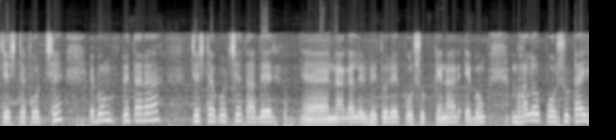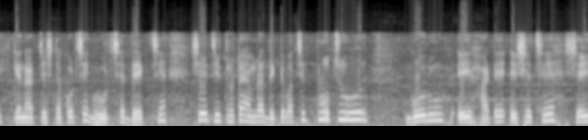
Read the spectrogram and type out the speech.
চেষ্টা করছে এবং ক্রেতারা চেষ্টা করছে তাদের নাগালের ভেতরে পশু কেনার এবং ভালো পশুটাই কেনার চেষ্টা করছে, ঘুরছে, দেখছে। সেই চিত্রটাই আমরা দেখতে পাচ্ছি প্রচুর গরু এই হাটে এসেছে। সেই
